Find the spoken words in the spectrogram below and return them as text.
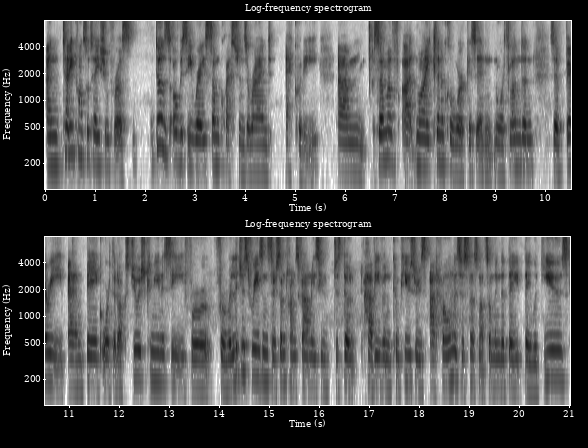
And teleconsultation for us does obviously raise some questions around equity um, some of uh, my clinical work is in North London. It's a very um, big Orthodox Jewish community for for religious reasons. There's sometimes families who just don't have even computers at home. It's just that's not something that they they would use.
